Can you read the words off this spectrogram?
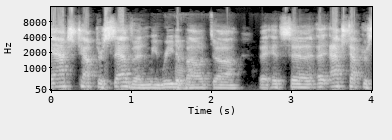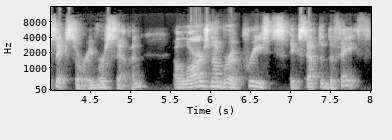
acts chapter 7 we read Mhm. about uh, it's uh, acts chapter 6 sorry verse 7 a large number of priests accepted the faith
